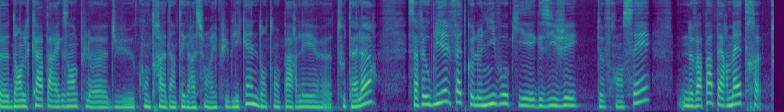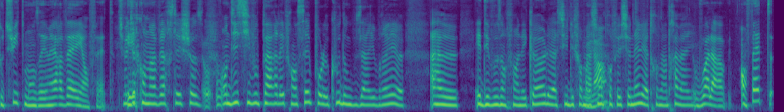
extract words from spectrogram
euh, dans le cas par exemple du contrat d'intégration républicaine dont on parlait tout à l'heure, ça fait oublier le fait que le niveau qui est exigé de français ne va pas permettre tout de suite monts et merveilles en fait. Tu veux et dire qu'on inverse les choses On dit si vous parlez français pour le coup, donc vous arriverez à euh, aider vos enfants à l'école, à suivre des formations voilà. professionnelles et à trouver un travail. Voilà. En fait,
